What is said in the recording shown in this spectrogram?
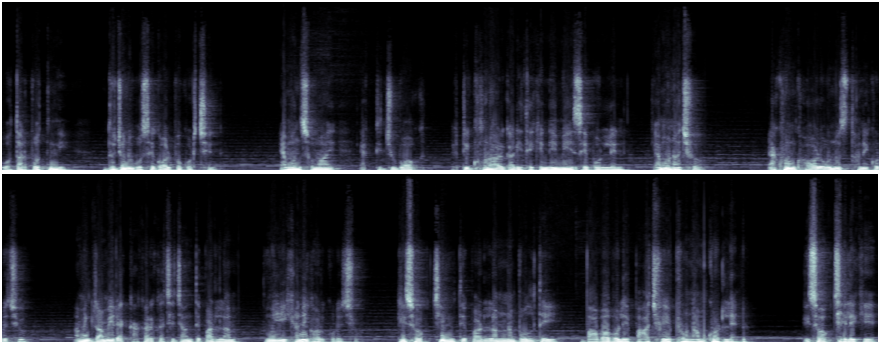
ও তার পত্নী দুজনে বসে গল্প করছেন। এমন সময় একটি যুবক একটি ঘোড়ার গাড়ি থেকে নেমে এসে বললেন, কেমন আছো? এখন ঘর অনুষ্ঠানে করেছ? আমি গ্রামের এক কাকার কাছে জানতে পারলাম তুমি এখানে ঘর করেছ। কৃষক চিনতে পারলাম না বলতেই বাবা বলে পা ছুঁয়ে প্রণাম করলেন। কৃষক ছেলেকে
